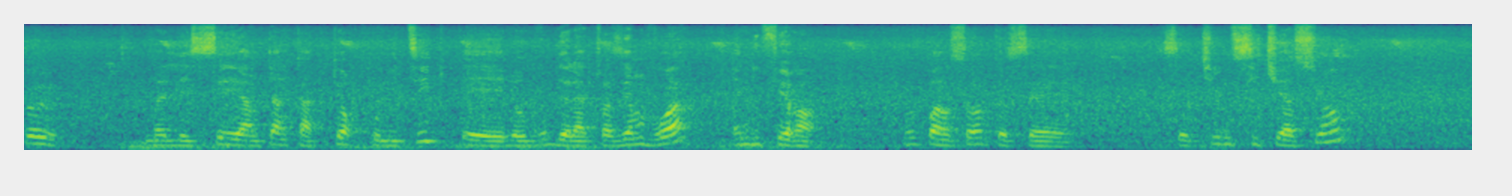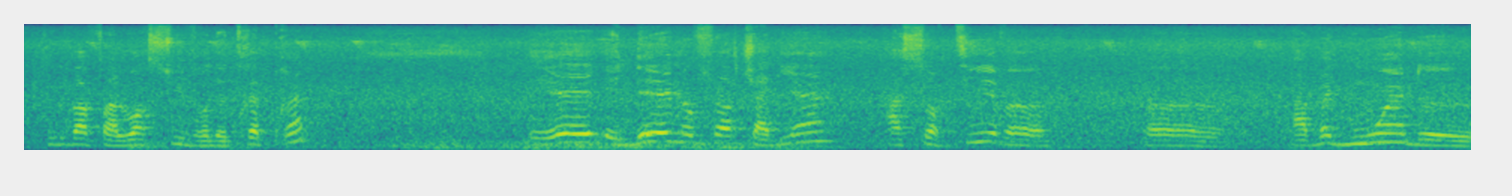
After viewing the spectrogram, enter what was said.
peut me laisser en tant qu'acteur politique et le groupe de la troisième voie indifférent. Nous pensons que c'est une situation qu'il va falloir suivre de très près et aider nos frères tchadiens à sortir euh, euh, avec moins de,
